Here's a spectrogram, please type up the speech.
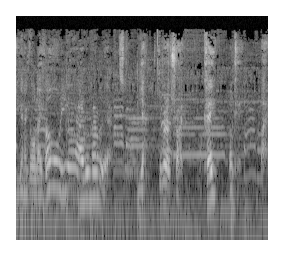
you're gonna go like, oh yeah, I remember that. So yeah, give it a try. Okay, okay, bye.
